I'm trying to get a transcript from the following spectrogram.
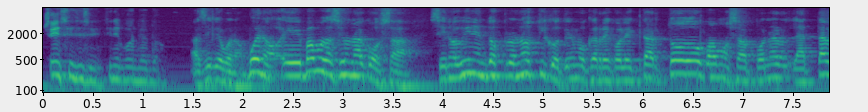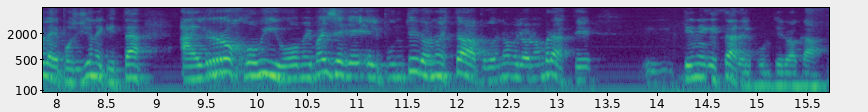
Sí, sí, sí, sí, tiene contrato. Así que bueno, bueno, eh, vamos a hacer una cosa. Se nos vienen dos pronósticos, tenemos que recolectar todo. Vamos a poner la tabla de posiciones que está al rojo vivo. Me parece que el puntero no está, porque no me lo nombraste. Eh, Tiene que estar el puntero acá.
